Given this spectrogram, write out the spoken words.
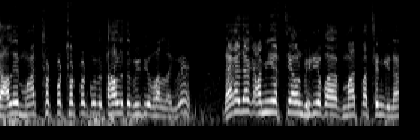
জালে মাছ ছটপট ছটপট করবে, তাহলে তো ভিডিও ভালো লাগবে। দেখা যাক, আমি এসছি, এখন ভিডিও মাছ পাচ্ছেন কিনা।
